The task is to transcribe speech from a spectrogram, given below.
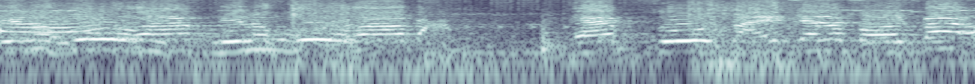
ทีละคู่ครับทีละคู่ครับ แคปซู ล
